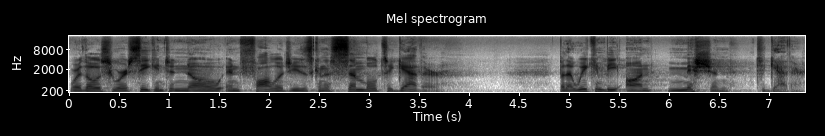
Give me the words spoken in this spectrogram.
where those who are seeking to know and follow Jesus can assemble together but that we can be on mission together.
